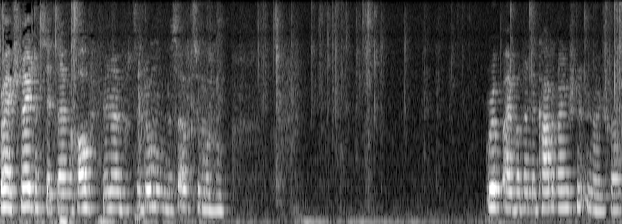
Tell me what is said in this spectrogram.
Bro, ich schneide das jetzt einfach auf. Ich bin einfach zu dumm, um das aufzumachen. Rip einfach in eine Karte reingeschnitten. Nein, Spaß.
